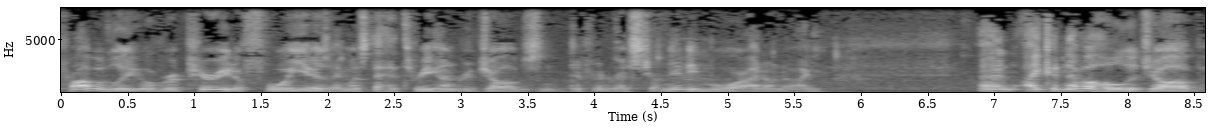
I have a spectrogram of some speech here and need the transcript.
probably over a period of four years, I must have had 300 jobs in different restaurants, maybe more. I don't know. I and I could never hold a job.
